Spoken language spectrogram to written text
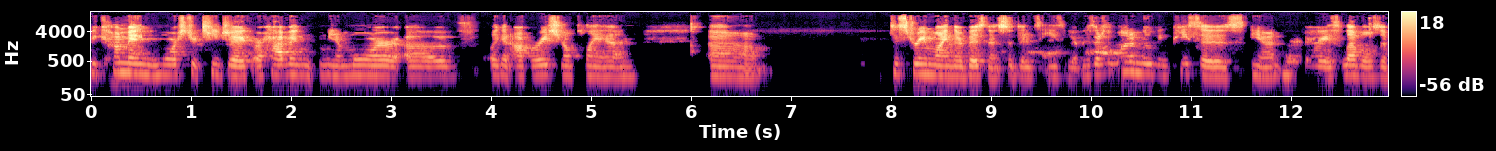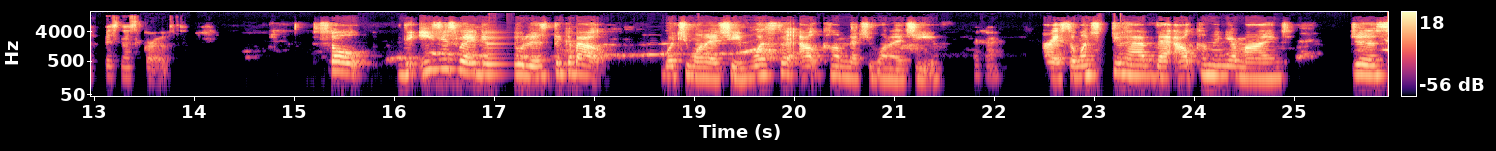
becoming more strategic or having, you know, more of like an operational plan um, to streamline their business so that it's easier because there's a lot of moving pieces you know various levels of business growth so the easiest way to do it is think about what you want to achieve what's the outcome that you want to achieve okay all right so once you have that outcome in your mind just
